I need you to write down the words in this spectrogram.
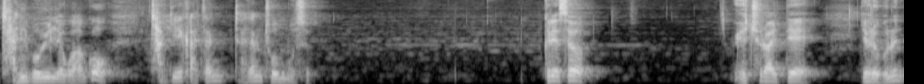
잘 보이려고 하고 자기의 가장, 가장 좋은 모습. 그래서 외출할 때 여러분은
